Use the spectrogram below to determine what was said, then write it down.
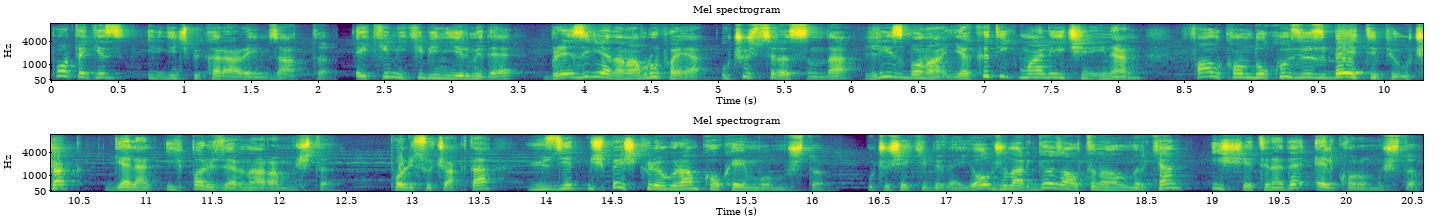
Portekiz ilginç bir karara imza attı. Ekim 2020'de Brezilya'dan Avrupa'ya uçuş sırasında Lizbon'a yakıt ikmali için inen Falcon 900B tipi uçak gelen ihbar üzerine aranmıştı. Polis uçakta 175 kilogram kokain bulmuştu. Uçuş ekibi ve yolcular gözaltına alınırken iş yetine de el konulmuştu.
